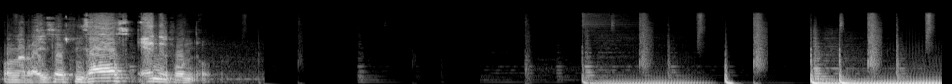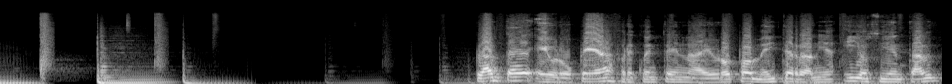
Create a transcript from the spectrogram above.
con las raíces fijadas en el fondo. planta europea frecuente en la Europa mediterránea y occidental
